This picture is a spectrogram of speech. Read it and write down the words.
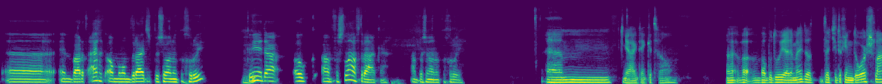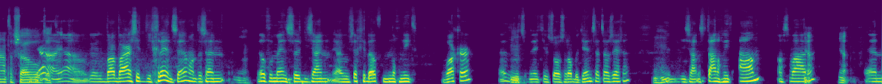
eh, en waar het eigenlijk allemaal om draait, is persoonlijke groei. Kun Mhm. je daar ook aan verslaafd raken, aan persoonlijke groei? Ehm, ja, ik denk het wel. Eh, wa- wat bedoel jij daarmee? Dat, dat je erin doorslaat of zo? Of Ja, dat... ja. Waar, waar zit die grens? Hè? Want er zijn heel veel mensen die zijn, ja, hoe zeg je dat, nog niet wakker. Hè? Dat Hmm. is een beetje zoals Robert Jens het zou zeggen. Mhm. Die staan, staan nog niet aan, als het ware. Ja, ja. En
